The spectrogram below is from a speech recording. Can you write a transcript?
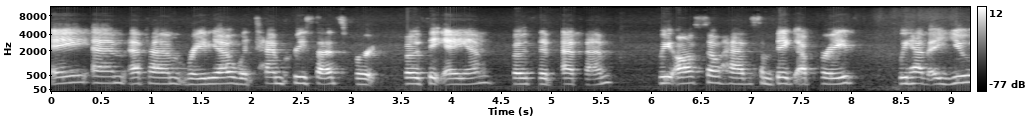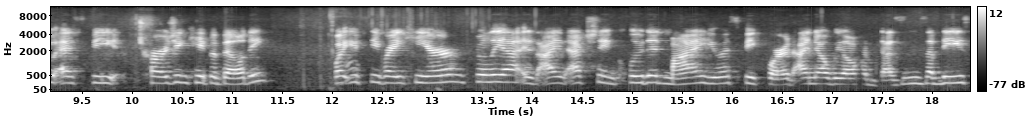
AM, FM radio with 10 presets for both the AM, both the FM. We also have some big upgrades we have a USB charging capability. What you see right here, Julia, is I've actually included my USB cord. I know we all have dozens of these,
